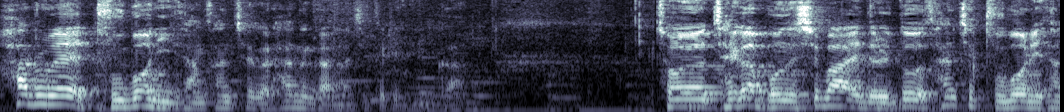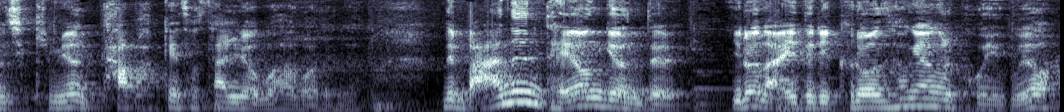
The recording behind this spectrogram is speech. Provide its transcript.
하루에 두 번 이상 산책을 하는 강아지들이니까. 저 제가 보는 시바 아이들도 산책 두 번 이상 시키면 다 밖에서 살려고 하거든요. 근데 많은 대형견들 이런 아이들이 그런 성향을 보이고요.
